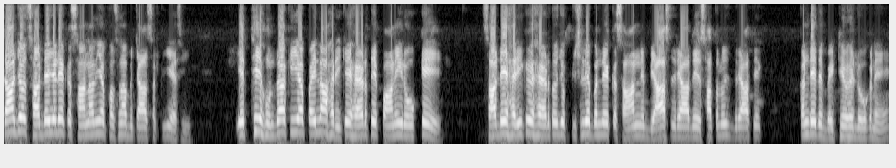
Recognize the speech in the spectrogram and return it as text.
ਤਾਂ ਜੋ ਸਾਡੇ ਜਿਹੜੇ ਕਿਸਾਨਾਂ ਦੀਆਂ ਫਸਲਾਂ ਬਚਾ ਸਕੀਏ ਅਸੀਂ। ਇੱਥੇ ਹੁੰਦਾ ਕੀ ਆ, ਪਹਿਲਾਂ ਹਰੀਕੇ ਹੈਡ ਤੇ ਪਾਣੀ ਰੋਕ ਕੇ ਸਾਡੇ ਹਰੀਕੇ ਹੈਡ ਤੋਂ ਜੋ ਪਿਛਲੇ ਬੰਨੇ ਕਿਸਾਨ ਨੇ ਬਿਆਸ ਦਰਿਆ ਦੇ, ਸਤਲੁਜ ਦਰਿਆ ਦੇ ਕੰਢੇ ਤੇ ਬੈਠੇ ਹੋਏ ਲੋਕ ਨੇ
